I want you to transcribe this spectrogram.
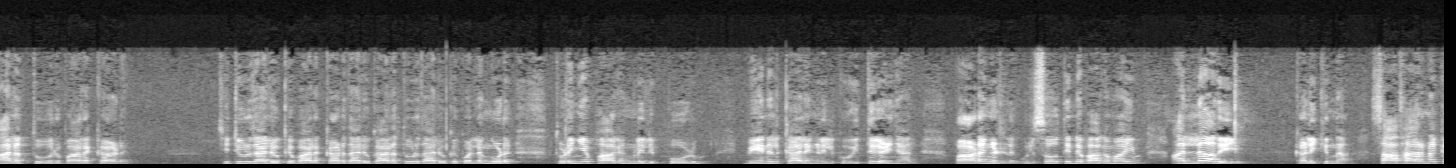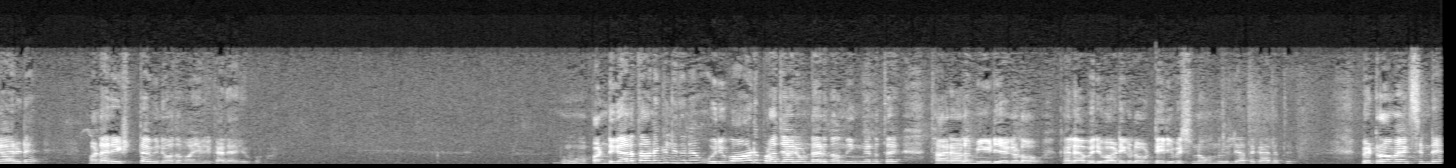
ആലത്തൂർ പാലക്കാട് ചിറ്റൂർ താലൂക്ക് പാലക്കാട് താലൂക്ക് ആലത്തൂർ താലൂക്ക് കൊല്ലങ്കോട് തുടങ്ങിയ ഭാഗങ്ങളിൽ ഇപ്പോഴും വേനൽക്കാലങ്ങളിൽ കൊയ്ത്ത് കഴിഞ്ഞാൽ പാടങ്ങളിൽ ഉത്സവത്തിന്റെ ഭാഗമായും അല്ലാതെയും കളിക്കുന്ന സാധാരണക്കാരുടെ വളരെ ഇഷ്ട വിനോദമായ ഒരു കലാരൂപമാണ്. പണ്ടുകാലത്താണെങ്കിൽ ഇതിന് ഒരുപാട് പ്രചാരം ഉണ്ടായിരുന്നു. അന്ന് ഇങ്ങനത്തെ ധാരാളം മീഡിയകളോ കലാപരിപാടികളോ ടെലിവിഷനോ ഒന്നും ഇല്ലാത്ത കാലത്ത് പെട്രോമാക്സിന്റെ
